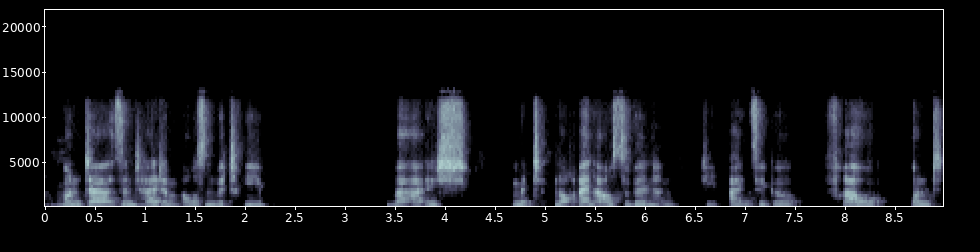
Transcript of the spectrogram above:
Mhm. Und da sind halt im Außenbetrieb war ich mit noch einer Auszubildenden die einzige Frau. Und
